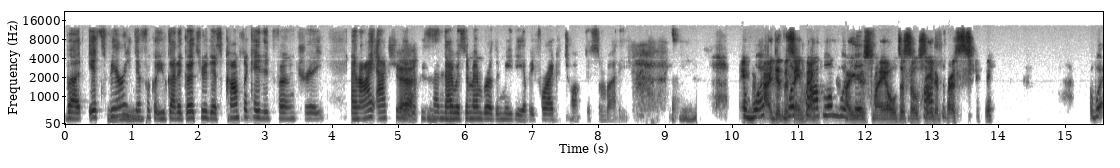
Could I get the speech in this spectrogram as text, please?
but it's very mm-hmm. difficult. You've got to go through this complicated phone tree and I actually yeah. had to pretend I mm-hmm. was a member of the media before I could talk to somebody. What, I did the same thing. I used my old Associated possi- Press. what,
